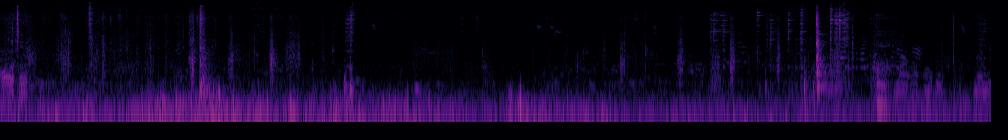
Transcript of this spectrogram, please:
โอเคออกมาดูเริ่มมี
